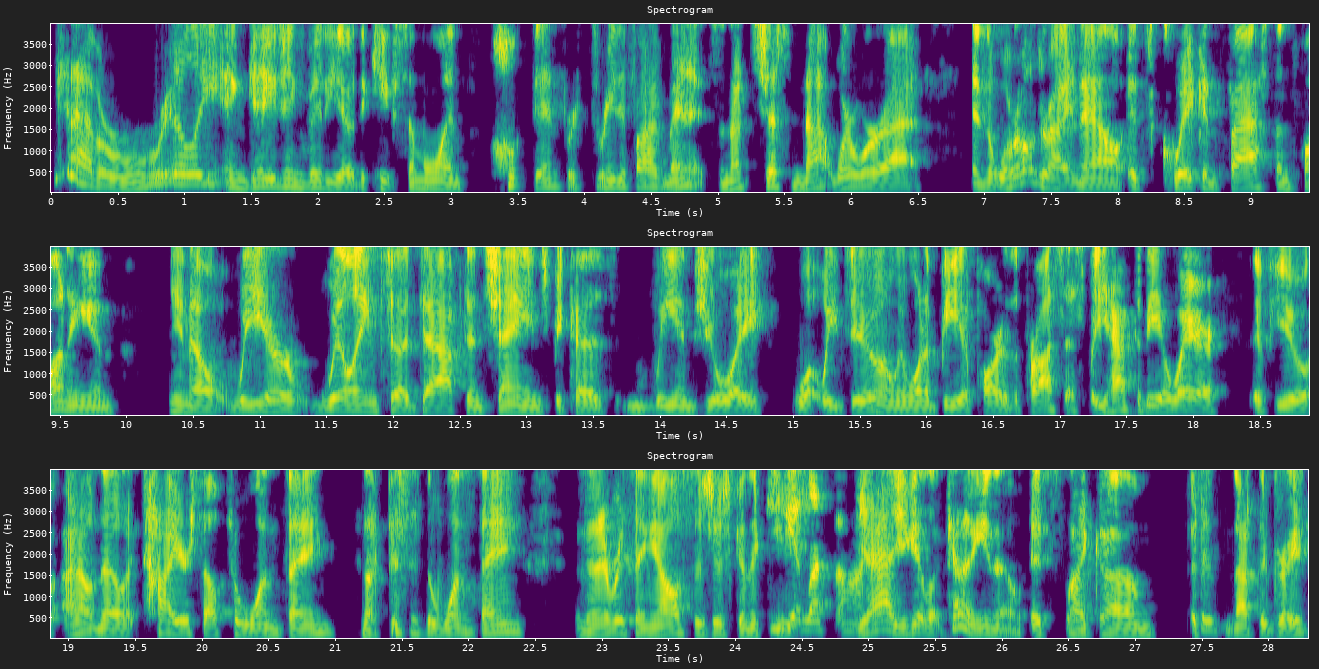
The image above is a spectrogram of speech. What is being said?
You got to have a really engaging video to keep someone hooked in for three to five minutes. And that's just not where we're at in the world right now. It's quick and fast and funny. And, you know, we are willing to adapt and change because we enjoy what we do and we want to be a part of the process. But you have to be aware if you, I don't know, like tie yourself to one thing, like this is the one thing, then everything else is just going to keep You get left behind. yeah, you get like kind of, you know, it's like um it's So- not the great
